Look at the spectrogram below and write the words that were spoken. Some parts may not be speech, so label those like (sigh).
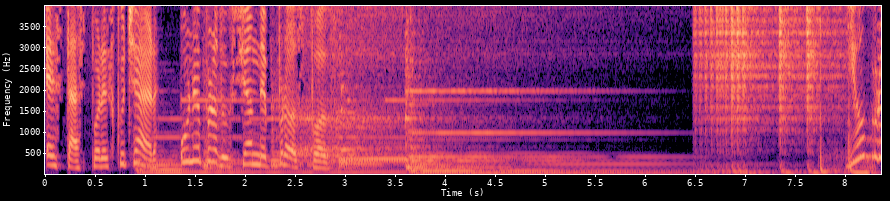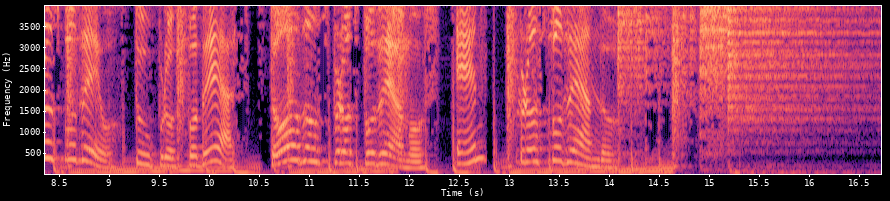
Estás por escuchar una producción de Prospod. Yo prospodeo, tú prospodeas, todos prospodeamos en Prospodeando.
